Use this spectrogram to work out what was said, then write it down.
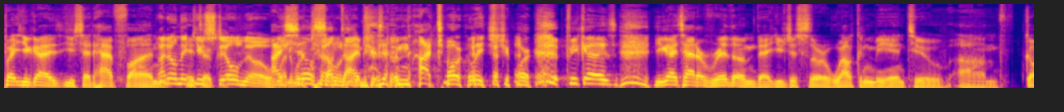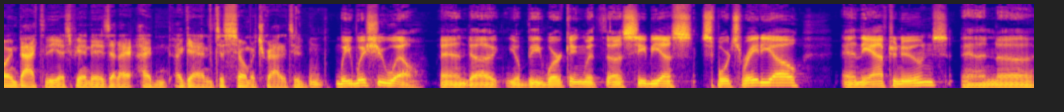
but you guys, you said have fun. I don't think it's you okay. still know. I still sometimes I'm not totally sure because you guys had a rhythm that you just sort of welcomed me into. Um, going back to the ESPN days, and I, I again just so much gratitude. We wish you well and uh, you'll be working with uh, CBS Sports Radio and the afternoons, and uh,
